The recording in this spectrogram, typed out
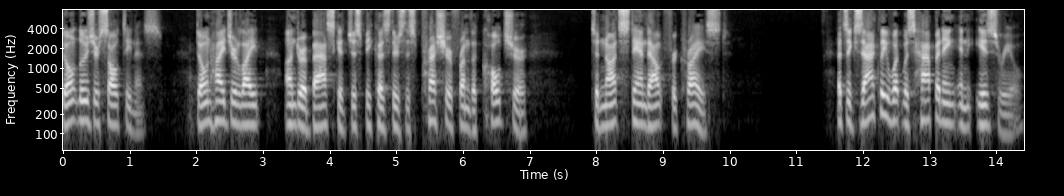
Don't lose your saltiness. Don't hide your light under a basket just because there's this pressure from the culture to not stand out for Christ. That's exactly what was happening in Israel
